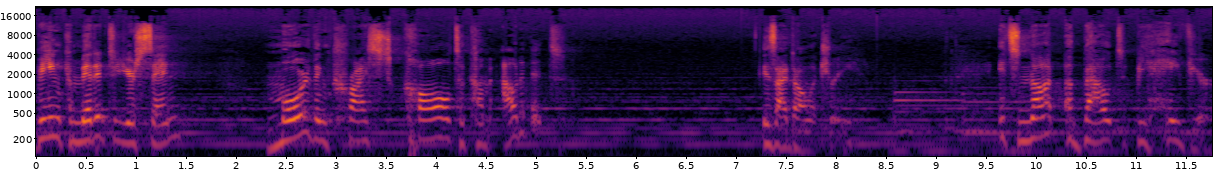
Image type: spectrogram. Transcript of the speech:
Being committed to your sin more than Christ's call to come out of it is idolatry. It's not about behavior.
